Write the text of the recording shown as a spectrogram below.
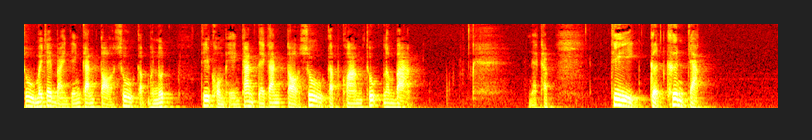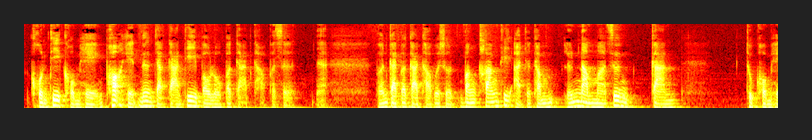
สู้ไม่ใช่หมายถึงการต่อสู้กับมนุษย์ ที่ข่มเหงท่านแต่การต่อสู้กับความทุกข์ลำบากนะครับที่เกิดขึ้นจากคนที่ข่มเหง เพราะเหตุเนื่องจากการที่เปาโลประกาศข่าวประเสริฐ เพราะการประกาศข่าวประเสริฐบางครั้งที่อาจจะทำหรือนำมาซึ่งการถูกข่มเห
